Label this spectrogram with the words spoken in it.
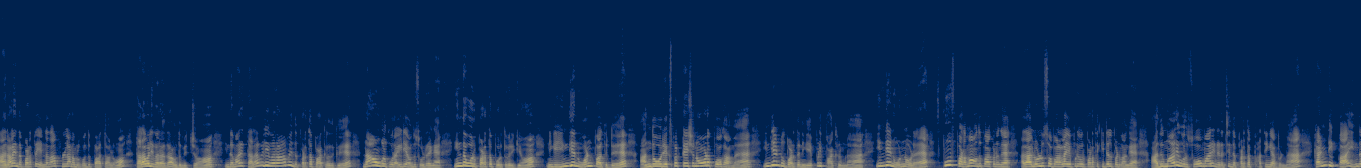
அதனால் இந்த படத்தை என்ன தான் ஃபுல்லாக நம்மளுக்கு வந்து பார்த்தாலும் தலைவலி வர்றது தான் வந்து மிச்சம். இந்த மாதிரி தலைவலி வராமல் இந்த படத்தை பார்க்குறதுக்கு நான் உங்களுக்கு ஒரு ஐடியா வந்து சொல்கிறேங்க இந்த ஒரு படத்தை பொறுத்த வரைக்கும் நீங்கள் இந்தியன் ஒன் பார்த்துட்டு அந்த ஒரு எக்ஸ்பெக்டேஷனோட போகாமல் இந்தியன் டூ படத்தை நீங்கள் எப்படி பார்க்கணும்னா இந்தியன் ஒன்னோட ஸ்பூஃப் படமாக வந்து பார்க்கணுங்க. அதாவது லொல்லு சோபாலெல்லாம் எப்படி ஒரு படத்தை கிண்டல் பண்ணுவாங்க. அது மாதிரி ஒரு ஷோ மாதிரி நினச்சி இந்த படத்தை பார்த்தீங்க அப்படின்னா கண்டிப்பாக இந்த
